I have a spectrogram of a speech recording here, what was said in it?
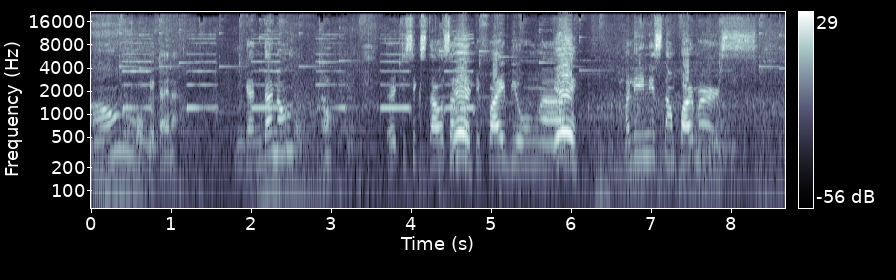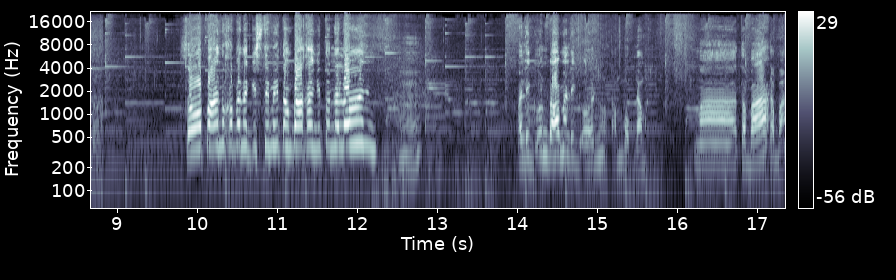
Oh. Okay, kaya na. Ang ganda, no? Oh. 36,000, Yay! 35 yung ah, Yay! malinis ng farmers. So, paano ka ba nag-estimate ng bakang ito na lon? Hmm? Maligon ba? Maligon? Oh, tambok dam. Mataba? Taba.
